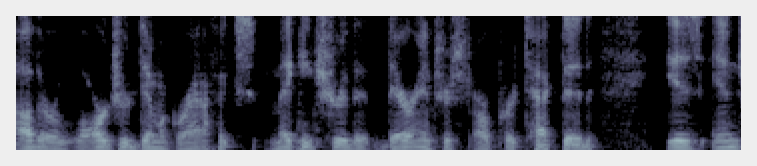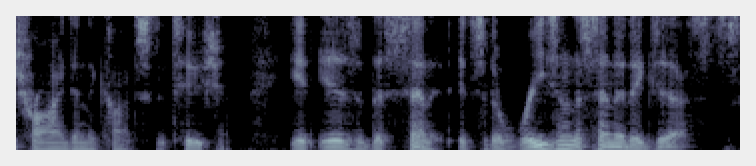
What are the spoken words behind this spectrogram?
other larger demographics, making sure that their interests are protected is enshrined in the Constitution. It is the Senate. It's the reason the Senate exists.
